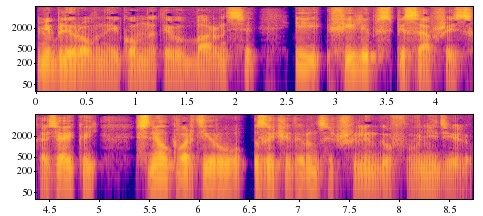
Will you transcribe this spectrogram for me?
меблированные комнаты в Барнсе, и Филипп, списавшись с хозяйкой, снял квартиру за 14 шиллингов в неделю.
